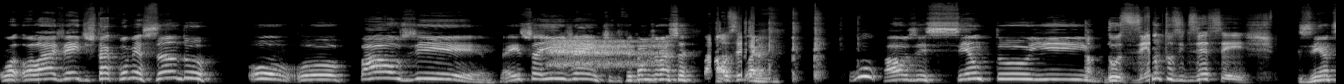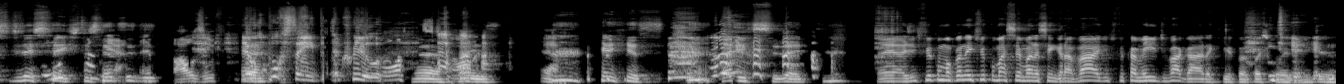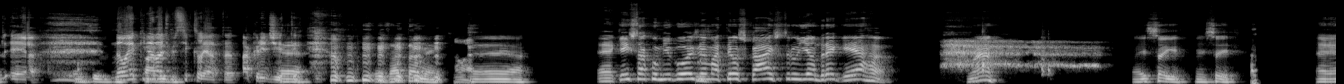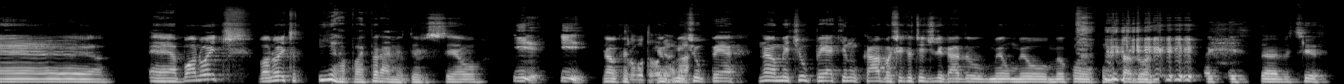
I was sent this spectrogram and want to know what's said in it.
olá, gente, está começando o, o pause. É isso aí, gente. Ficamos nessa. Pause. Uh. Pause cento e. 216. 216. 216. É, é pause, hein? É 1%, tranquilo. É, é isso. É isso. É isso, gente. É, a gente fica uma, quando a gente fica uma semana sem gravar, a gente fica meio devagar aqui com, com as coisas. Gente, é. Não é que nem de bicicleta, acreditem. É, exatamente. é. É, quem está comigo hoje é Matheus Castro e André Guerra. Não é? É isso aí, é isso aí. É, é, boa noite, boa noite. Ih, rapaz, peraí, meu Deus do céu. Ih, ih. Não, eu, eu meti o pé. Não, eu meti o pé aqui no cabo, achei que eu tinha desligado o meu, meu, meu computador. aqui, sabe, tio.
